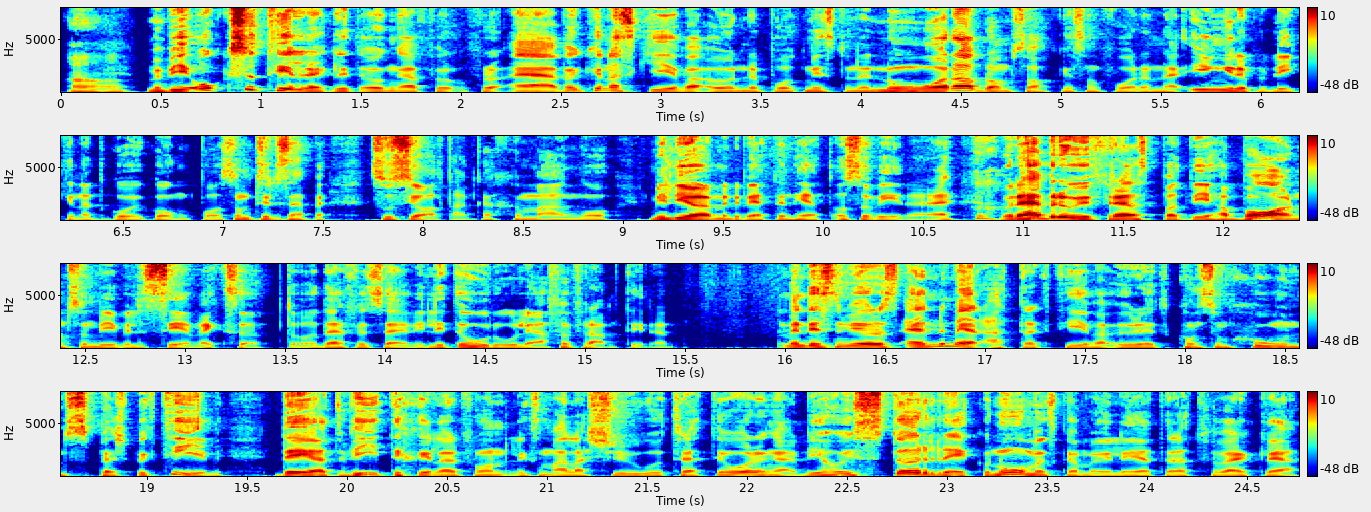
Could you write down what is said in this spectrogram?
Ja. Men vi är också tillräckligt unga för, för att även kunna skriva under på åtminstone några av de saker som får den här yngre publiken att gå igång på. Som till exempel socialt engagemang och miljömedvetenhet och så vidare. Och det här beror ju främst på att vi har barn som vi vill se växa upp då och därför så är vi lite oroliga för framtiden. Men det som gör oss ännu mer attraktiva ur ett konsumtionsperspektiv det är att vi till skillnad från liksom alla 20 och 30-åringar vi har ju större ekonomiska möjligheter att förverkliga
